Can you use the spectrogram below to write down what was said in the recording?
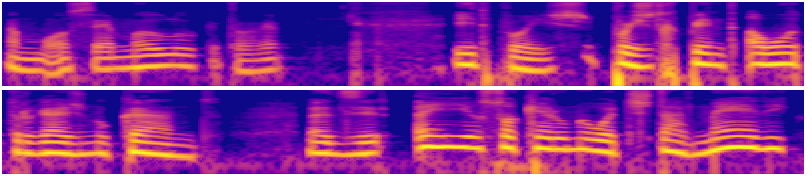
a moça é maluca, estão a ver? E depois, depois de repente há outro gajo no canto a dizer: Ei, eu só quero o meu atestado médico,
